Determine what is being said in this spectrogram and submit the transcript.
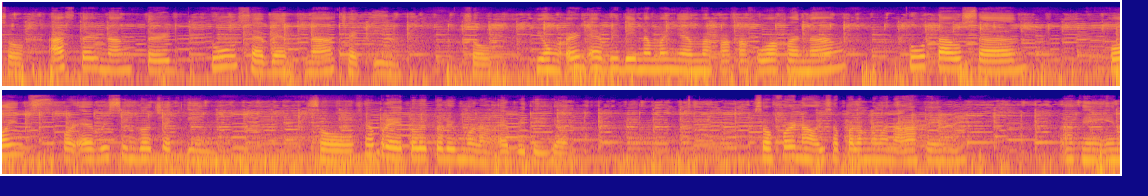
So, after ng third to seventh na check-in. So, yung earn everyday naman niya, makakakuha ka ng 2,000 points for every single check-in. So, syempre, tuloy-tuloy mo lang everyday yon. So, for now, isa pa lang naman ang aking aking in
